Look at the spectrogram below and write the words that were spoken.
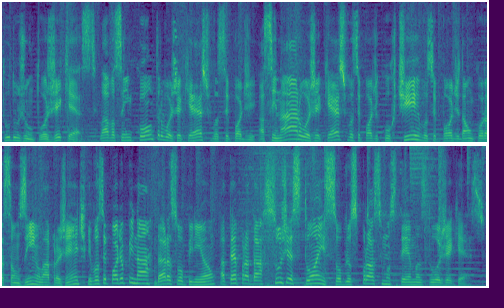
tudo junto, OGCast. Lá você encontra o OGCast, você pode assinar o OGCast, você pode curtir, você pode dar um coraçãozinho lá pra gente e você pode opinar, dar a sua opinião, até para dar sugestões sobre os próximos temas do OGCast.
